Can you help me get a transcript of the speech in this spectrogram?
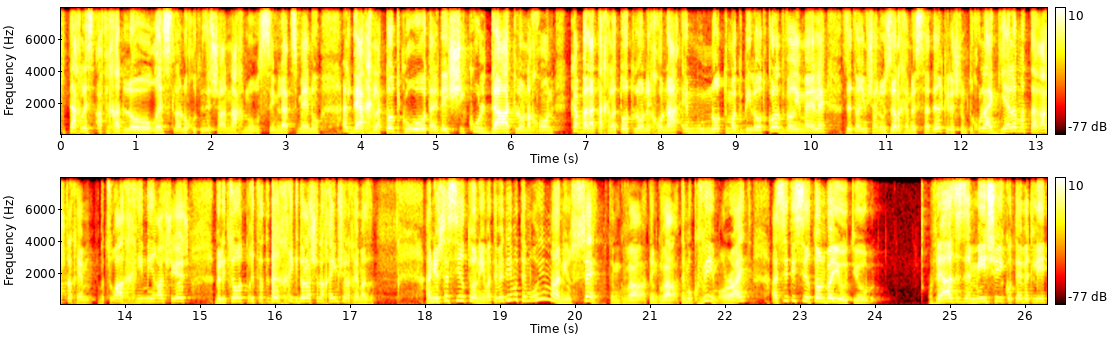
כי תכלס אף אחד לא הורס לנו חוץ מזה שאנחנו הורסים לעצמנו על ידי החלטות גרועות, על ידי שיקול דעת לא נכון, קבלת החלטות לא נכונה, אמונות מגבילות, כל הדברים האלה זה דברים שאני עוזר לכם לסדר כדי שאתם תוכלו להגיע למטרה שלכם בצורה הכי מהירה שיש וליצור את פריצת הדרך הכי גדולה של החיים שלכם אז אני עושה סרטונים, אתם יודעים, אתם רואים מה אני עושה, אתם כבר, אתם כבר, אתם עוקבים, אורייט? עשיתי סרטון ביוטיוב ואז איזה מישהי כותבת לי,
